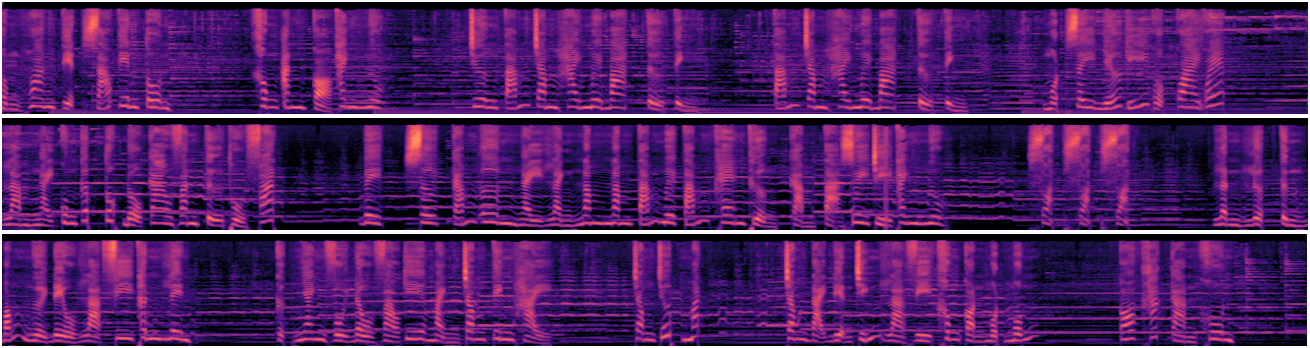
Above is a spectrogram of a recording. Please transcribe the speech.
hồng hoang tiệt giáo tiên tôn. Không ăn cỏ thanh ngư. Chương 823 tử tỉnh. 823 tử tỉnh. Một giây nhớ ký của quai web. Làm ngày cung cấp tốc độ cao văn tự thủ phát. B. Sơ, cảm ơn ngày lành 5 năm 88 khen thưởng, cảm tạ duy trì thanh ngư. Xoạt xoạt xoạt Lần lượt từng bóng người đều là phi thân lên. Cực nhanh vùi đầu vào kia mảnh trong tinh hải. Trong trước mắt, Trong đại điện chính là vì không còn một mống. Có khác càn khôn.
